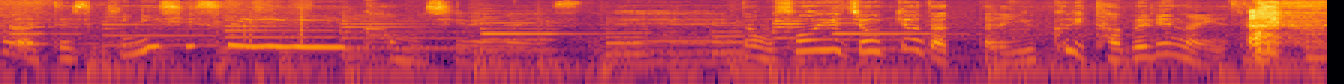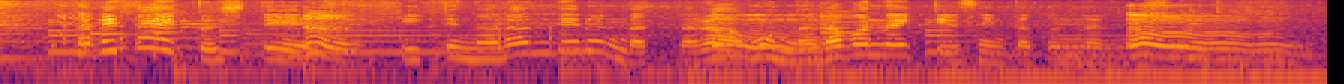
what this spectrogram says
ほど私気にしすぎかもしれないですね。多分そういう状況だったらゆっくり食べれないですね。食べたいとしてうん。行って並んでるんだったら、もう並ばないっていう選択になるんですよ、うんうんうんうん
